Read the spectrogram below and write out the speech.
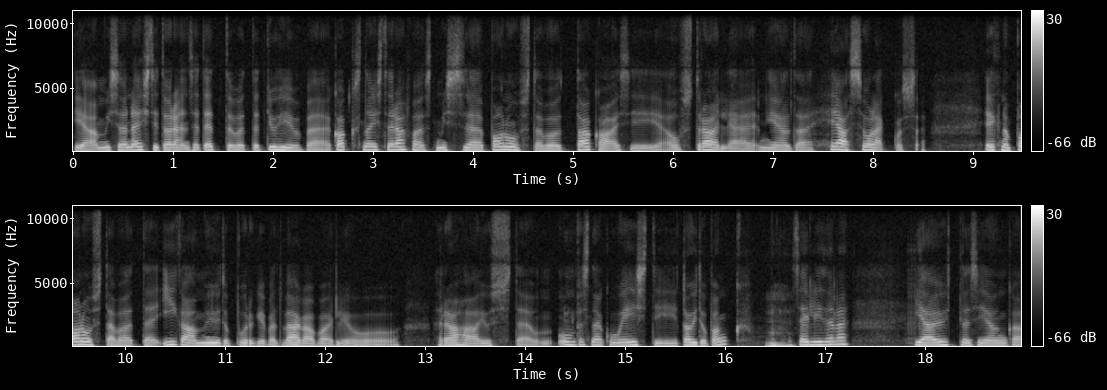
Ja mis on hästi tore, on see, et ettevõtet juhib äh, kaks naisterahvast, mis äh, panustavad tagasi Austraalia nii-öelda heasse olekusse. ehk nad panustavad iga müüdud purgi pealt väga palju raha just umbes nagu Eesti Toidupank mm -hmm. sellisele ja ühtlasi on ka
